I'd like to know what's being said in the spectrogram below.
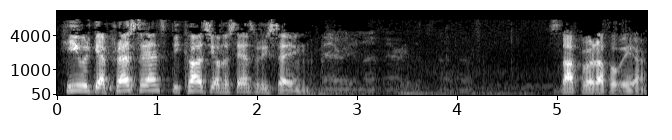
he would get precedence because he understands what he's saying. Married or not married, that's not a... It's not brought up over here.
